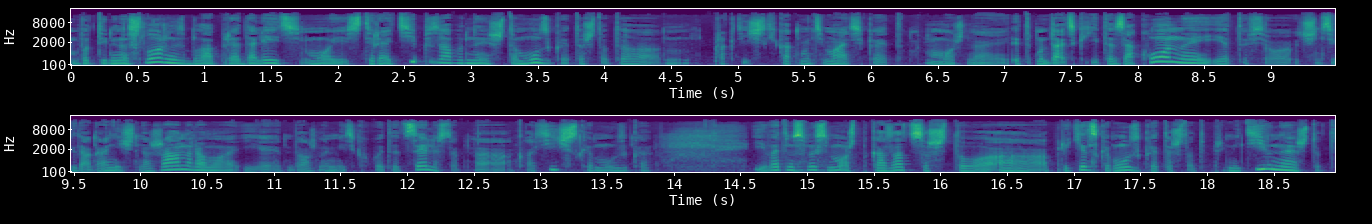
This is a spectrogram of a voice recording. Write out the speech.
вот именно сложность была преодолеть мой стереотип западный, что музыка — это что-то практически как математика. Это можно этому дать какие-то законы, и это все очень всегда ограничено жанром, и должно иметь какую-то цель, особенно классическая музыка. И в этом смысле может показаться, что а, африканская музыка — это что-то примитивное, что-то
